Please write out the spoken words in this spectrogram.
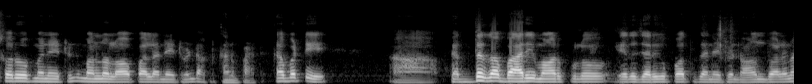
స్వరూపం అనేటువంటి మనలో లోపాలు అనేటువంటి అక్కడ కనపడతాయి. కాబట్టి పెద్దగా భారీ మార్పులు ఏదో జరిగిపోతుంది అనేటువంటి ఆందోళన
